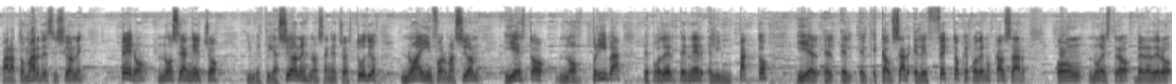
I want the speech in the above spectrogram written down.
para tomar decisiones, pero no se han hecho investigaciones, no se han hecho estudios, no hay información y esto nos priva de poder tener el impacto y el, causar el efecto que podemos causar con nuestro verdadero,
